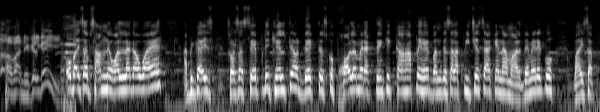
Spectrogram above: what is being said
हवा निकल गई। ओ भाई साहब सामने वॉल लगा हुआ है। अभी गाइस थोड़ा सा सेफली खेलते हैं और देखते हैं उसको फॉलो में रखते हैं कि कहाँ पे है बंदे साला पीछे से आके ना मार दे मेरे को। भाई साहब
